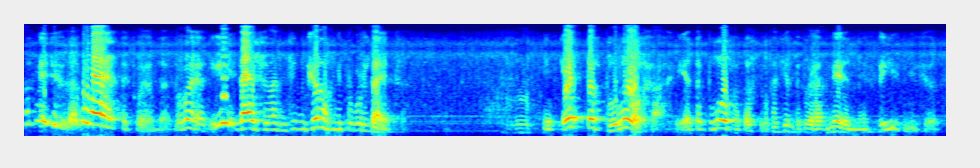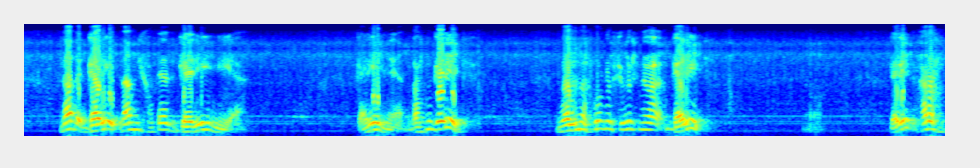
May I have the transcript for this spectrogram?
Отметили, да, бывает такое, да, бывает. И дальше ничего нас не пробуждается. И это плохо, и это плохо, то, что мы хотим такой размеренной жизни, все. Надо гореть, нам не хватает горения. Горения, мы должны гореть. Мы должны на службу Всевышнего гореть. Гореть хорошее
